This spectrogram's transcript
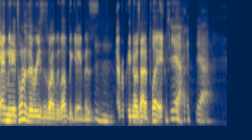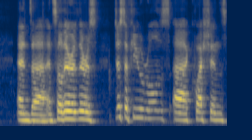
I mean, it's one of the reasons why we love the game is Mhm. everybody knows how to play it. yeah, yeah, and uh, and so there there was just a few rules uh, questions,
